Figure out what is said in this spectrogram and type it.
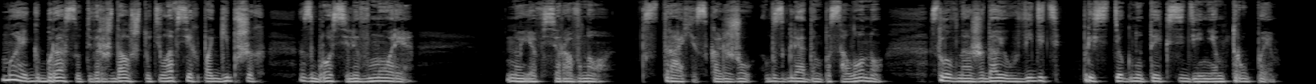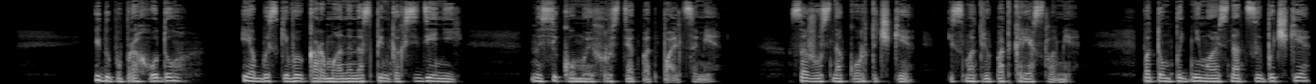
Майк Брас утверждал, что тела всех погибших сбросили в море. Но я все равно в страхе скольжу взглядом по салону, словно ожидаю увидеть пристегнутые к сиденьям трупы. Иду по проходу и обыскиваю карманы на спинках сидений. Насекомые хрустят под пальцами. Сажусь на корточки и смотрю под креслами. Потом поднимаюсь на цыпочки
